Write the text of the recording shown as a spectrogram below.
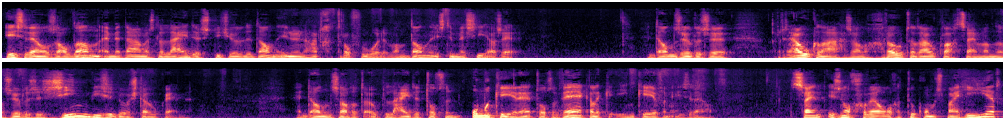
Israël zal dan, en met name de leiders, die zullen dan in hun hart getroffen worden. Want dan is de Messias er. En dan zullen ze rouwklagen, zal een grote rouwklacht zijn, want dan zullen ze zien wie ze doorstoken hebben. En dan zal het ook leiden tot een ommekeer, hè, tot een werkelijke inkeer van Israël. Het zijn, is nog geweldige toekomst, maar hier,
